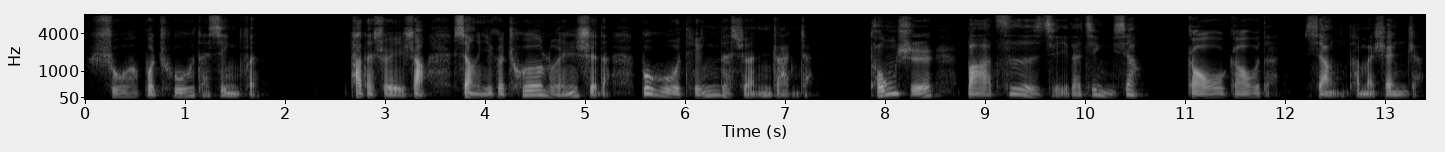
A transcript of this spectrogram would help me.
说不出的兴奋。它在水上像一个车轮似的，不停地旋转着，同时把自己的镜像高高的向它们伸着，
